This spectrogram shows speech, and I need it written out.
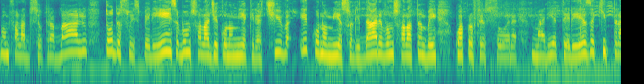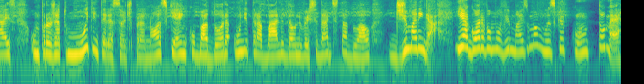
Vamos falar do seu trabalho, toda a sua experiência, vamos falar de economia criativa, economia solidária, vamos falar também com a professora Maria Tereza, que traz um projeto muito interessante para nós, que é a incubadora Unitrabalho da Universidade Estadual de Maringá. E agora vamos ouvir mais uma música com Tomé.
